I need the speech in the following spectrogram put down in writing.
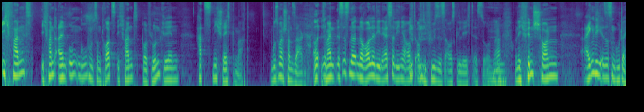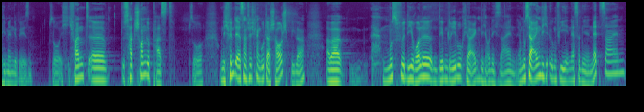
ich fand, ich fand allen Unkenrufen zum Trotz, ich fand Dolph Lundgren hat es nicht schlecht gemacht. Muss man schon sagen. Und- ich meine, es ist eine, eine Rolle, die in erster Linie auf, auf die Physis ausgelegt ist. So, ne? Mhm. Und ich finde schon, eigentlich ist es ein guter He-Man gewesen. So, ich, ich fand, äh, das hat schon gepasst. So. Und ich finde, er ist natürlich kein guter Schauspieler, aber muss für die Rolle in dem Drehbuch ja eigentlich auch nicht sein. Er muss ja eigentlich irgendwie in erster Linie nett sein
